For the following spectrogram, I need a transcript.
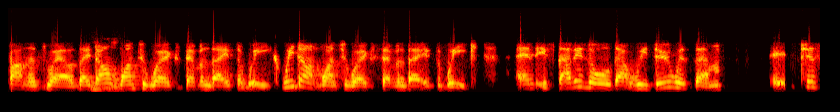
fun as well. They don't Mm-hmm. want to work seven days a week. We don't want to work seven days a week. And if that is all that we do with them, it just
